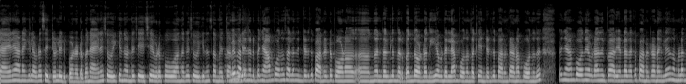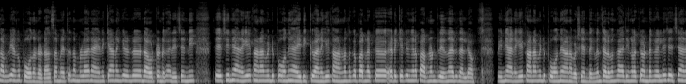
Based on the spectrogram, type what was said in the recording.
നയനയാണെങ്കിൽ അവിടെ സിറ്റുള്ളിൽ ഇരിപ്പുണ്ട് കേട്ടോ. അപ്പോൾ നയന ചോദിക്കുന്നുണ്ട് ചേച്ചി എവിടെ പോവാന്നൊക്കെ ചോദിക്കുന്ന സമയത്ത് പറയുന്നുണ്ട് ഇപ്പം ഞാൻ പോകുന്ന സ്ഥലം നിന്റെ അടുത്ത് പറഞ്ഞിട്ട് പോകണോ ഒന്നും എന്തെങ്കിലും നിർബന്ധമുണ്ടോ? നീ എവിടെ എല്ലാം പോകുന്നതൊക്കെ എന്റെ അടുത്ത് പറഞ്ഞിട്ടാണോ പോകുന്നത്? അപ്പോൾ ഞാൻ പോകുന്നത് എവിടെയാണെന്ന് ഇപ്പോൾ അറിയേണ്ടതെന്നൊക്കെ പറഞ്ഞിട്ടാണെങ്കിൽ നമ്മൾ നവ്യ അങ്ങ് പോകുന്നുണ്ട് കേട്ടോ. ആ സമയത്ത് നമ്മൾ നയനയ്ക്കാണെങ്കിൽ ഒരു ഡൗട്ടുണ്ട് കാര്യം ചെന്നി ചേച്ചി ഇനി അനകയെ കാണാൻ വേണ്ടി പോകുന്നതായിരിക്കും. അനകയെ കാണണം എന്നൊക്കെ പറഞ്ഞൊക്കെ ഇടയ്ക്കൊക്കെ ഇങ്ങനെ പറഞ്ഞുകൊണ്ടിരുന്നായിരുന്നല്ലോ പിന്നെ അനഘയെ കാണാൻ വേണ്ടി പോകുന്നതാണ്. പക്ഷേ എന്തെങ്കിലും തെളിവും കാര്യങ്ങളൊക്കെ ഉണ്ടെങ്കിലല്ലേ ചേച്ചി അന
